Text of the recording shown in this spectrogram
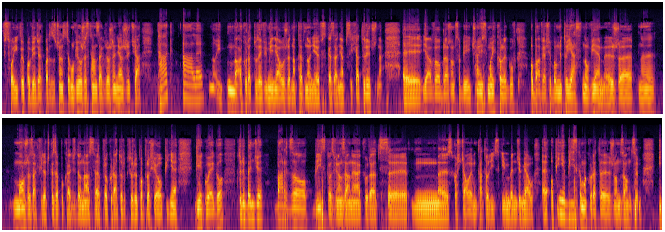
w swoich wypowiedziach bardzo często mówiło, że stan zagrożenia życia tak, ale no i akurat tutaj wymieniało, że na pewno nie wskazania psychiatryczne. E, ja wyobrażam sobie i część z moich kolegów obawia się, bo my to jasno wiemy, że e, może za chwileczkę zapukać do nas e, prokurator, który poprosi o opinię biegłego, który będzie bardzo blisko związany akurat z, e, mm, z Kościołem katolickim, będzie miał e, opinię bliską akurat e, rządzącym. I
